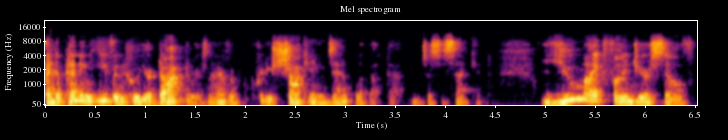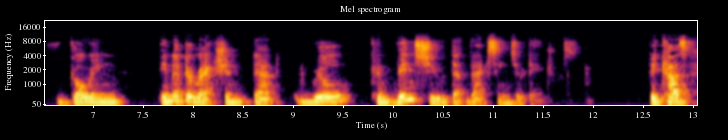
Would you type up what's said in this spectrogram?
and depending even who your doctor is, and I have a pretty shocking example about that in just a second, you might find yourself going in a direction that will convince you that vaccines are dangerous. Because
